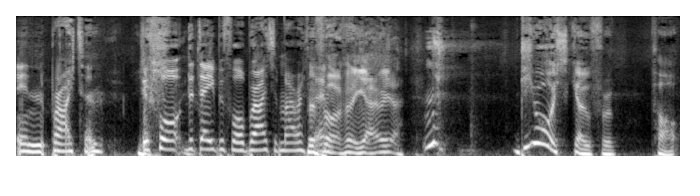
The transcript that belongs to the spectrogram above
in Brighton. Yes. Before the day before Brighton Marathon. Before, uh, yeah, yeah. Do you always go for a park?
